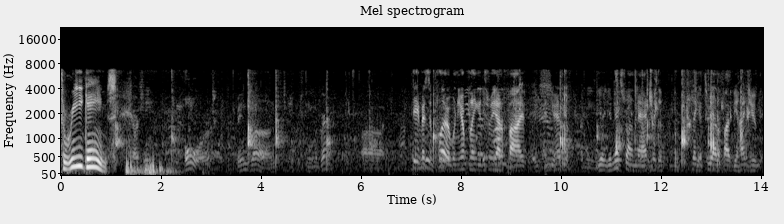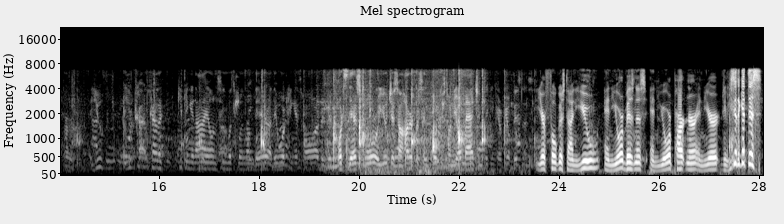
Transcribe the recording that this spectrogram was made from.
three games. Chargine or Ben Johns or Christine McGrath. Uh, Dave, as a player, when you're playing at three out of five, and you have your your, your next round match or the playing at three out of five behind you, are you are you kind of, kind of keeping an eye on seeing what's going on there? Are they working as hard? What's their score? Or you just 100% focused on your match and taking care of your business? You're focused on you and your business and your partner and your. He's gonna get this.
